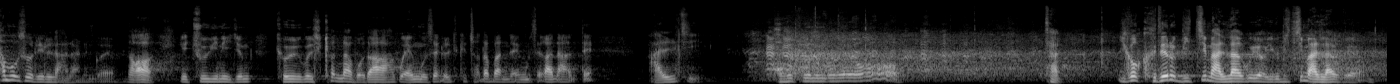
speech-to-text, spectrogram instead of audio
아무 소리를 안 하는 거예요. 아, 주인이 좀 교육을 시켰나 보다 하고 앵무새를 이렇게 쳐다봤는데 앵무새가 나한테 알지. 하고 그러는 거예요. 자, 이거 그대로 믿지 말라고요. 이거 믿지 말라고요.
